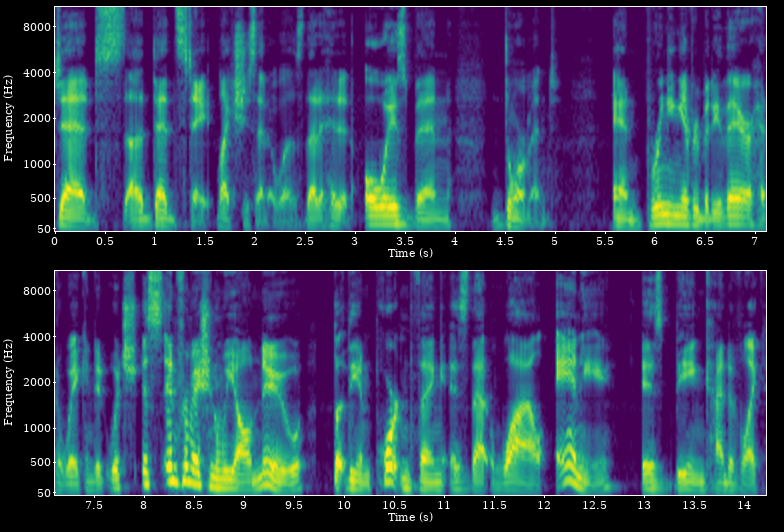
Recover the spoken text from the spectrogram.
dead dead state like she said it was that it had always been dormant and bringing everybody there had awakened it which is information we all knew but the important thing is that while Annie is being kind of like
